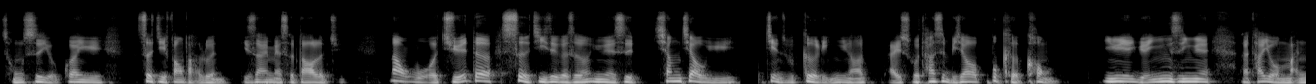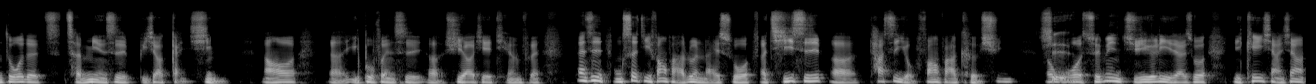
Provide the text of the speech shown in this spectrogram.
从事有关于设计方法论 （design methodology）。那我觉得设计这个时候，因为是相较于建筑各领域然后来说，它是比较不可控。因为原因是因为呃，它有蛮多的层面是比较感性的，然后呃一部分是呃需要一些天分。但是从设计方法论来说，呃其实呃它是有方法可循。是我随便举一个例子来说，你可以想象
